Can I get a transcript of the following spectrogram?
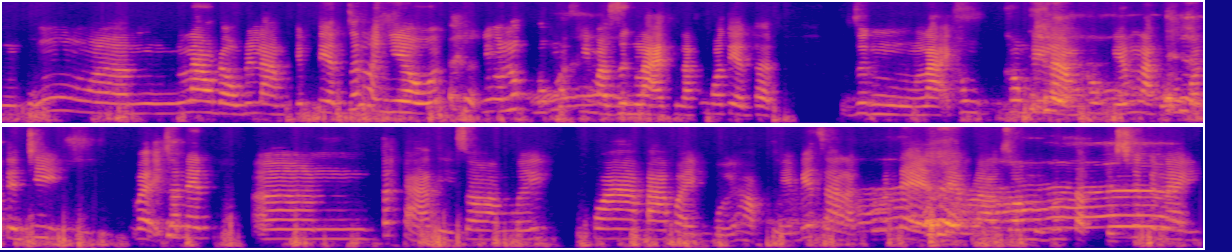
cũng uh, lao đầu đi làm kiếm tiền rất là nhiều ấy. nhưng lúc đúng là khi mà dừng lại thì là không có tiền thật. Dừng lại không không đi làm không kiếm là cũng không có tiền chi vậy cho nên uh, tất cả thì do mới qua ba bảy buổi học thì biết ra là cái vấn đề đều là do mình không tập từ trước cái này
